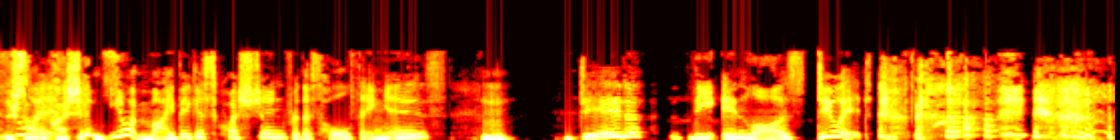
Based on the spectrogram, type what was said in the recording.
there's so many questions. You know what my biggest question for this whole thing is? Hmm. Did the in-laws do it?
